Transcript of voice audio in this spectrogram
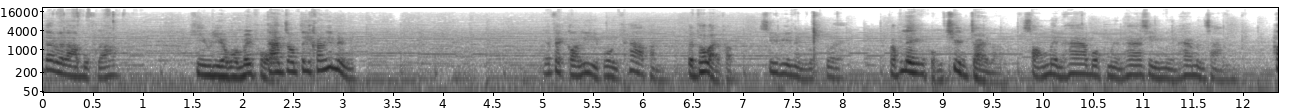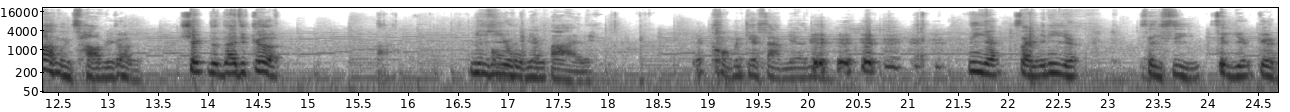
ได้เวลาบุกแล้วคิวเดียวมันไม่พอการโจมตีครั้งที่หนึ่งเอฟเฟกต์กอรี่บวกอีกห้าพัน เป็นเท่าไหร่ครับซีบีหนึ่งลุกด้วยรับเลงผมชื่นใจหน่อยสองหมื่นห้าบวกหมื่นห้าสี่หมื่นห้าหมื่นสามห้าหมื่นสามไปก่อนเช็คดูไดทิกเกอร์มีฮิวผมยังตายเลย ของมันเกียร์สามเยอะไงนี่ไงใส่ไอ้นี่เยอะ ใส่สีใส่เยอะเกิน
